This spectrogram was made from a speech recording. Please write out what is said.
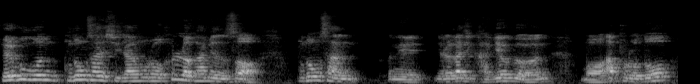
결국은 부동산 시장으로 흘러가면서 부동산 의 여러 가지 가격은 뭐 앞으로도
